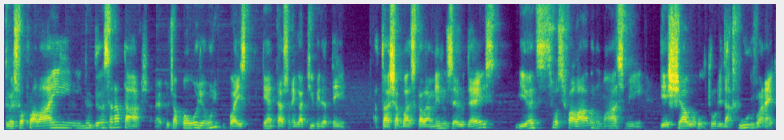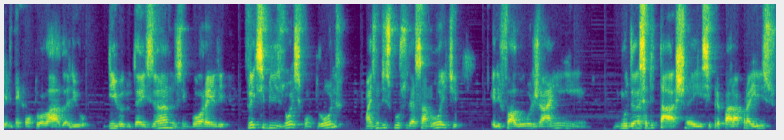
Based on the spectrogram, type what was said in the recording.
começou a falar em mudança na taxa. Né? o Japão hoje é o único país que tem a taxa negativa, ainda tem a taxa básica lá menos 0,10, e antes só se falava no máximo em deixar o controle da curva, né, que ele tem controlado ali o nível dos 10 anos, embora ele flexibilizou esse controle, mas no discurso dessa noite ele falou já em mudança de taxa e se preparar para isso.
